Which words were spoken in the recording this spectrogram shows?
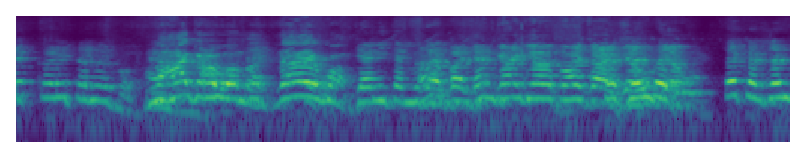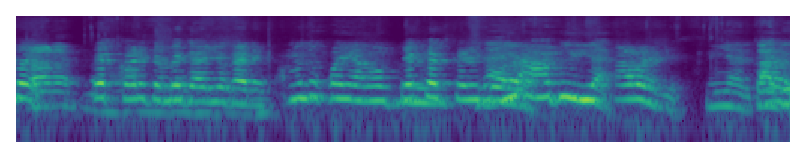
એક કરી તમે કહો. ના ગાવું અમારે. જાય કો. જેની તમે ભજન ગાઈ દેવો તોય ચાલે. કરશનભાઈ, એ કરશનભાઈ, ના, ના. એક કરી તમે ગાઈજો ખાલી. અમે તો કોઈ આવડતું એક જ કરી નહીં. નહીં આવડતું યાર આવડે છે. યાર કાજુ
